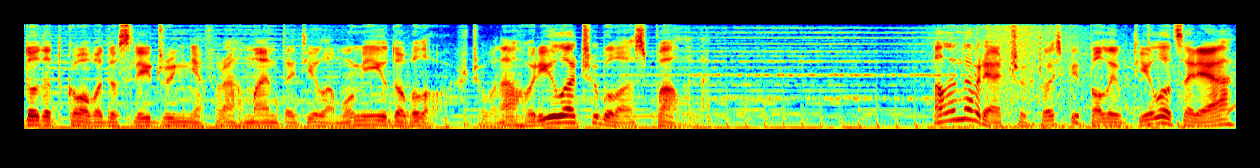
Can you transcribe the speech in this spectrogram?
Додаткове дослідження фрагмента тіла мумії довело, що вона горіла чи була спалена. Але навряд чи хтось підпалив тіло царя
